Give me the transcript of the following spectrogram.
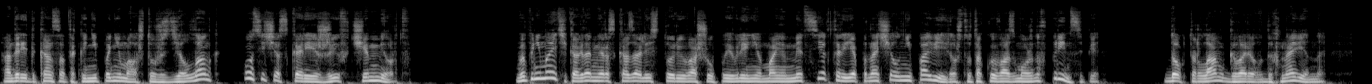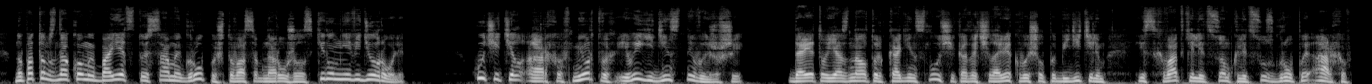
Андрей до конца так и не понимал, что же сделал Ланг, он сейчас скорее жив, чем мертв. Вы понимаете, когда мне рассказали историю вашего появления в моем медсекторе, я поначалу не поверил, что такое возможно в принципе. Доктор Ланг говорил вдохновенно. Но потом знакомый боец той самой группы, что вас обнаружил, скинул мне видеоролик. Куча тел архов, мертвых, и вы единственный выживший. До этого я знал только один случай, когда человек вышел победителем из схватки лицом к лицу с группой архов.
